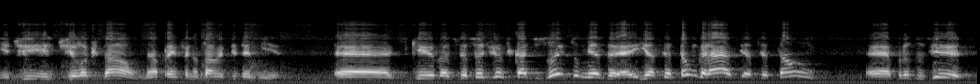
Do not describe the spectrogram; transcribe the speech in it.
e de, de lockdown né, para enfrentar uma epidemia. É, que as pessoas deviam ficar 18 meses, é, ia ser tão grave, ia ser tão. É, produzir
